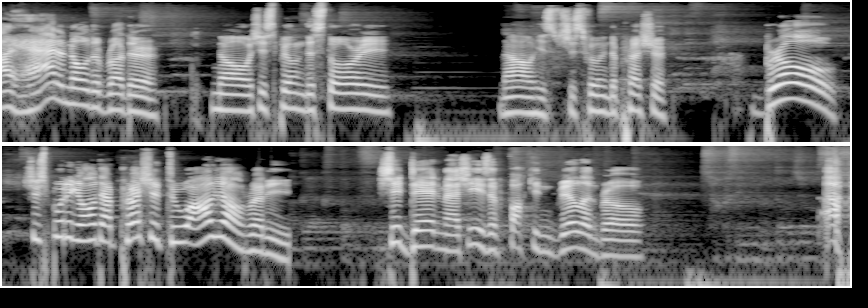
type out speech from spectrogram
I had an older brother. No, she's feeling the story. Now he's she's feeling the pressure. Bro, she's putting all that pressure to Alya already. She did, man. She is a fucking villain, bro. Ah.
